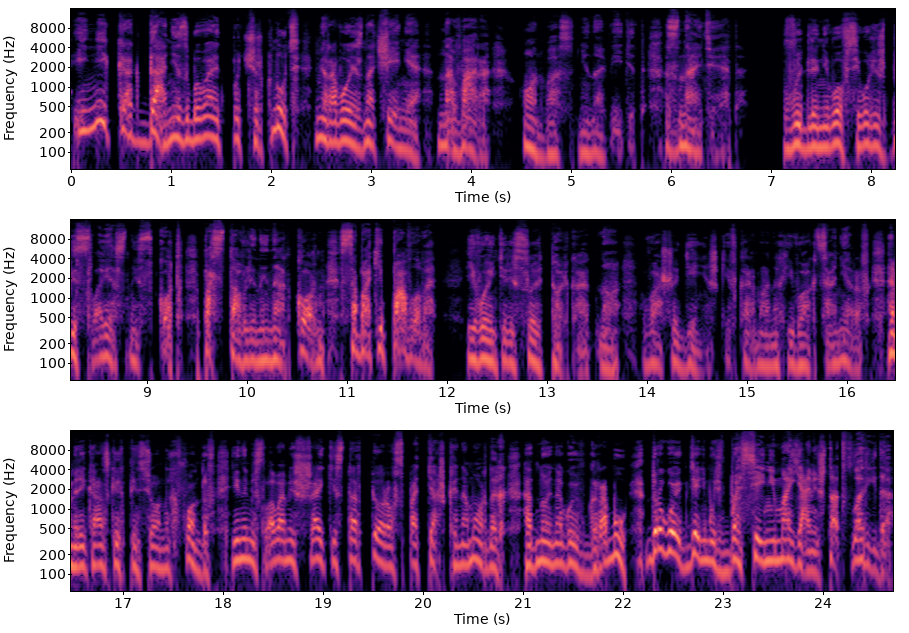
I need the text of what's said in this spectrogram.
и никогда не забывает подчеркнуть мировое значение Навара. Он вас ненавидит, знайте это. Вы для него всего лишь бессловесный скот, поставленный на откорм собаки Павлова. Его интересует только одно — ваши денежки в карманах его акционеров, американских пенсионных фондов, иными словами, шайки старперов с подтяжкой на мордах, одной ногой в гробу, другой где-нибудь в бассейне Майами, штат Флорида.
